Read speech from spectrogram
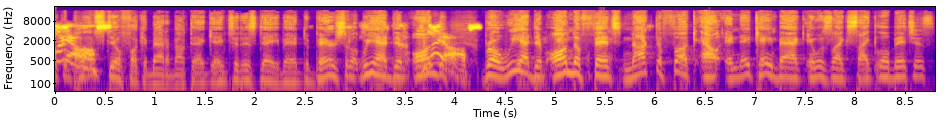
fucking- I'm Playoffs. still fucking mad about that game to this day, man. The Bears should. We had them on the Playoffs. bro. We had them on the fence, knocked the fuck out, and they came back and was like cyclo bitches.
